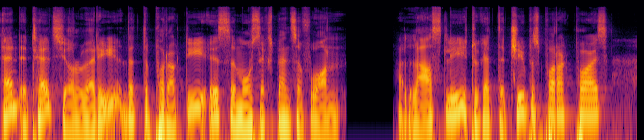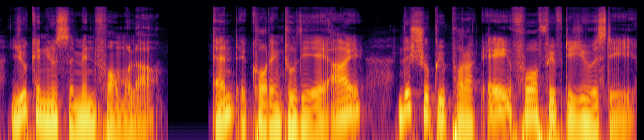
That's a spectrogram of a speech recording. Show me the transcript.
And it tells you already that the product D is the most expensive one. Lastly, to get the cheapest product price, you can use the min formula. And according to the AI, this should be product A for 50 USD.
